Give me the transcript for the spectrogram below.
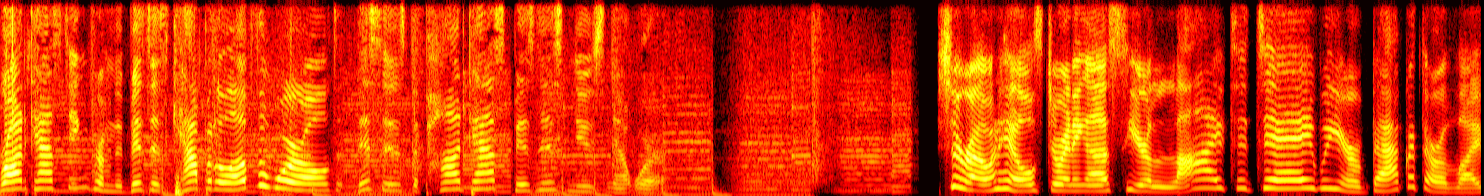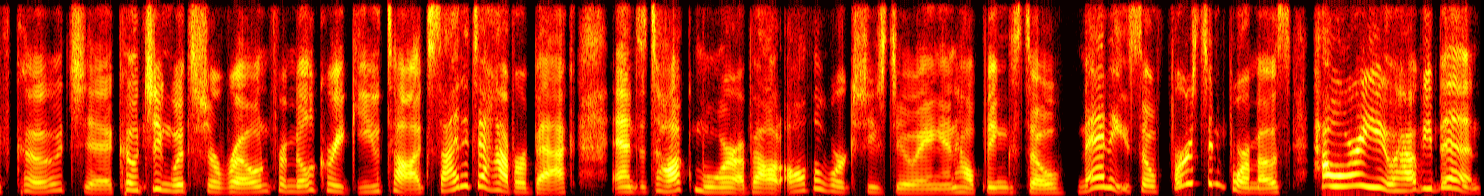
Broadcasting from the business capital of the world, this is the Podcast Business News Network. Shurone Hills joining us here live today. We are back with our life coach, uh, coaching with Shurone from Mill Creek, Utah. Excited to have her back and to talk more about all the work she's doing and helping so many. So, first and foremost, how are you? How have you been?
